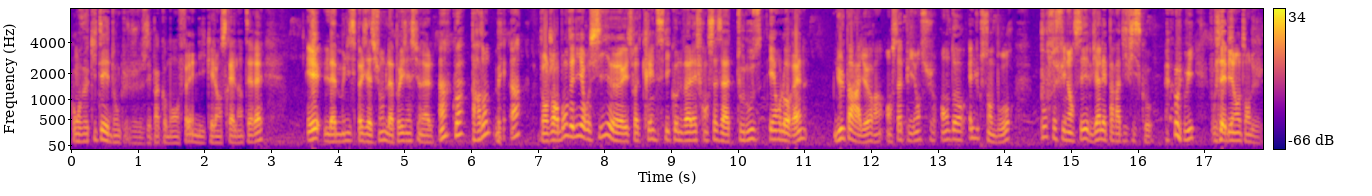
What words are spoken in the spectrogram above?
qu'on veut quitter, donc je ne sais pas comment on fait, ni quel en serait l'intérêt, et la municipalisation de la police nationale. Hein Quoi? Pardon? Mais hein? Dans le genre bon délire aussi, euh, il souhaite créer une Silicon Valley française à Toulouse et en Lorraine, nulle part ailleurs, hein, en s'appuyant sur Andorre et Luxembourg, pour se financer via les paradis fiscaux. oui, oui, vous avez bien entendu.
